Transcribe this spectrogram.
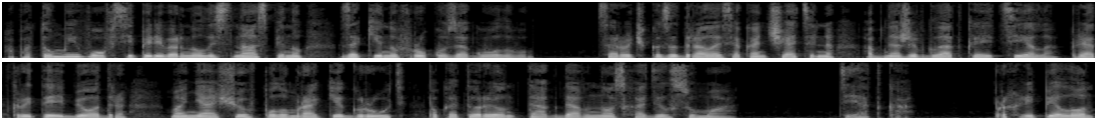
а потом и вовсе перевернулась на спину, закинув руку за голову. Сорочка задралась окончательно, обнажив гладкое тело, приоткрытые бедра, манящую в полумраке грудь, по которой он так давно сходил с ума. «Детка!» — прохрипел он,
